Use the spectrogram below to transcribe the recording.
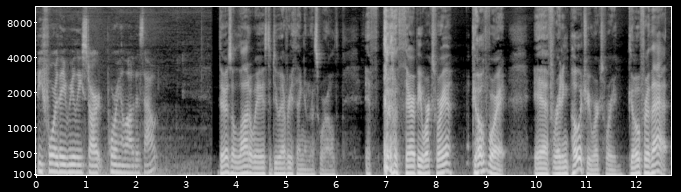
before they really start pouring a lot of this out? There's a lot of ways to do everything in this world. If therapy works for you, go for it. If writing poetry works for you, go for that.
